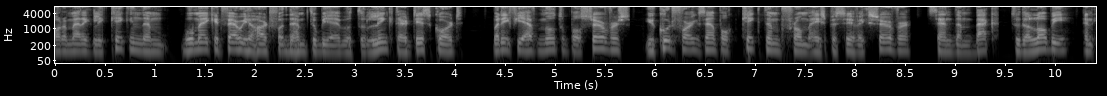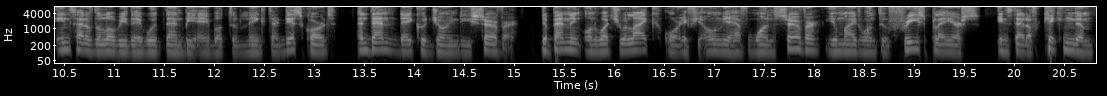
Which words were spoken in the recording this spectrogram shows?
automatically kicking them will make it very hard for them to be able to link their Discord. But if you have multiple servers, you could, for example, kick them from a specific server, send them back to the lobby, and inside of the lobby, they would then be able to link their Discord, and then they could join the server. Depending on what you like, or if you only have one server, you might want to freeze players instead of kicking them.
